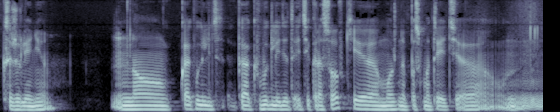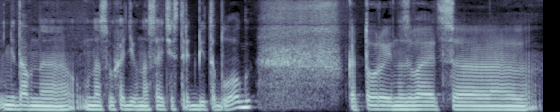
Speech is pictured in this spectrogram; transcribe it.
к сожалению. Но как, выглядит, как выглядят эти кроссовки, можно посмотреть. Э, недавно у нас выходил на сайте StreetBeat блог, который называется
